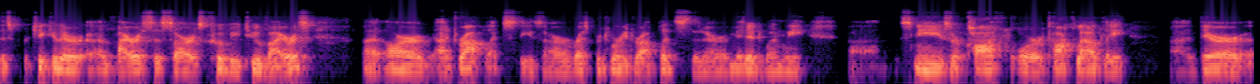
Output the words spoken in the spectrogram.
this particular virus, the SARS-CoV-2 virus, are droplets. These are respiratory droplets that are emitted when we sneeze or cough or talk loudly. Uh, they're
